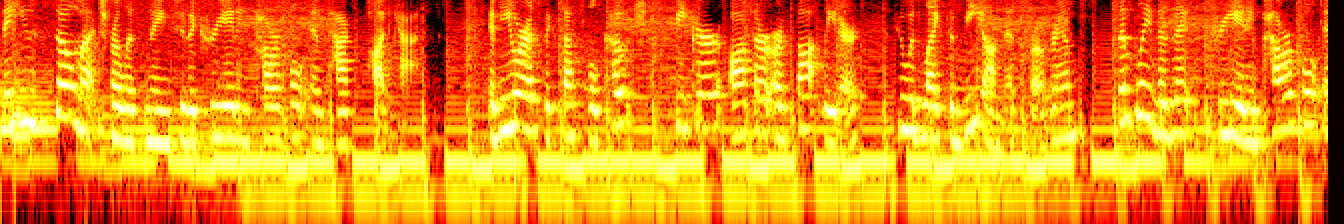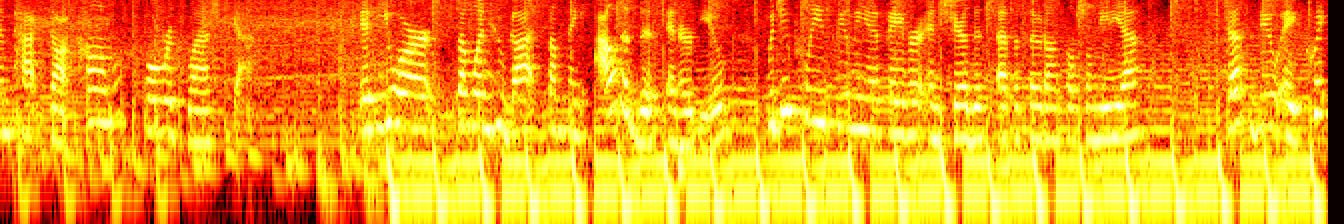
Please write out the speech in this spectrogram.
Thank you so much for listening to the Creating Powerful Impact podcast. If you are a successful coach, speaker, author, or thought leader who would like to be on this program, simply visit creatingpowerfulimpact.com forward slash guest. If you are someone who got something out of this interview, would you please do me a favor and share this episode on social media? Just do a quick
